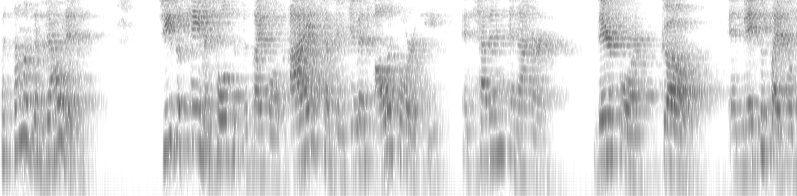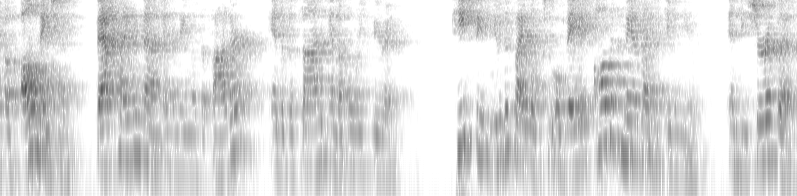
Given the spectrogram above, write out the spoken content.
but some of them doubted. Jesus came and told his disciples, I have been given all authority in heaven and on earth. Therefore, go and make disciples of all nations, baptizing them in the name of the Father, and of the Son, and the Holy Spirit Teach these new disciples to obey all the commands I have given you, and be sure of this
